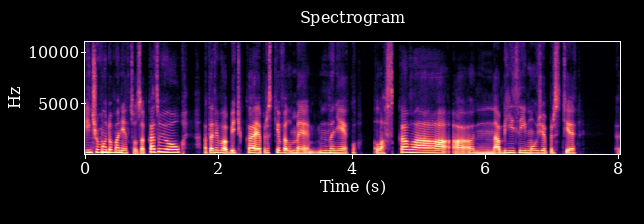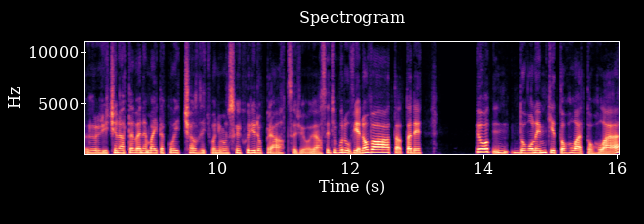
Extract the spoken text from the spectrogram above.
něčemu doma něco zakazujou a tady babička je prostě velmi na ně jako laskavá a nabízí mu, že prostě rodiče na tebe nemají takový čas, teď oni musí chodit do práce, že jo. Já se ti budu věnovat a tady, jo, dovolím ti tohle, tohle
